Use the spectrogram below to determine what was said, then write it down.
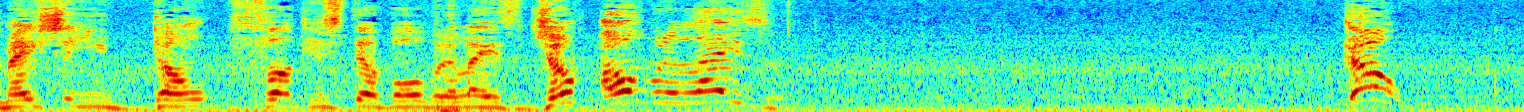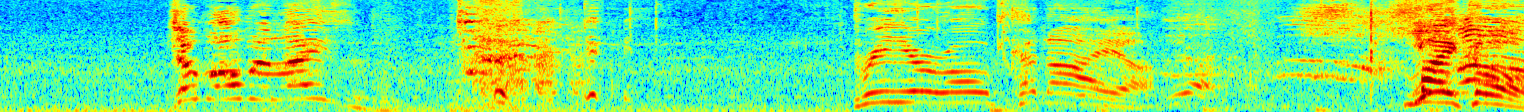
make sure you don't fucking step over the laser. Jump over the laser. Go. Jump over the laser. Three-year-old Kanaya. Michael,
